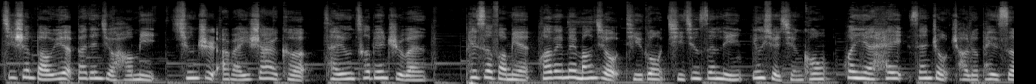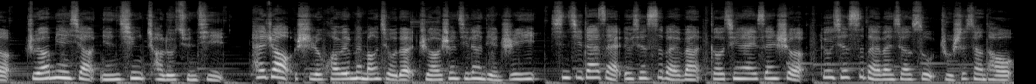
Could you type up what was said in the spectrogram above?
机身薄约八点九毫米，轻质二百一十二克，采用侧边指纹。配色方面，华为魅芒九提供奇境森林、樱雪晴空、幻夜黑三种潮流配色，主要面向年轻潮流群体。拍照是华为 Mate 芒九的主要升级亮点之一，新机搭载六千四百万高清 AI 三摄、六千四百万像素主摄像头、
